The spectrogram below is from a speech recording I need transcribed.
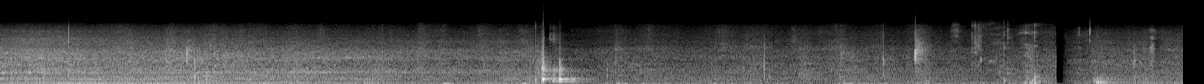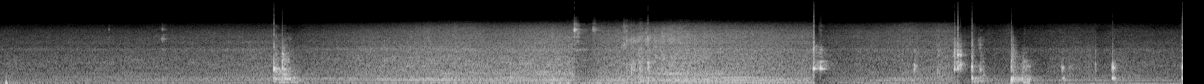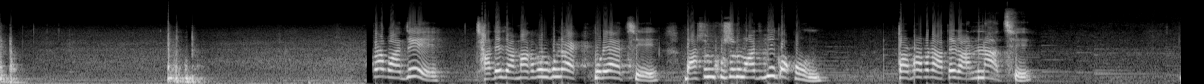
বাজে। ছাদে জামা কাপড়গুলো এক পড়ে আছে। বাসন কুসন মাজবি কখন? তারপর আবার রাতে রান্না আছে।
